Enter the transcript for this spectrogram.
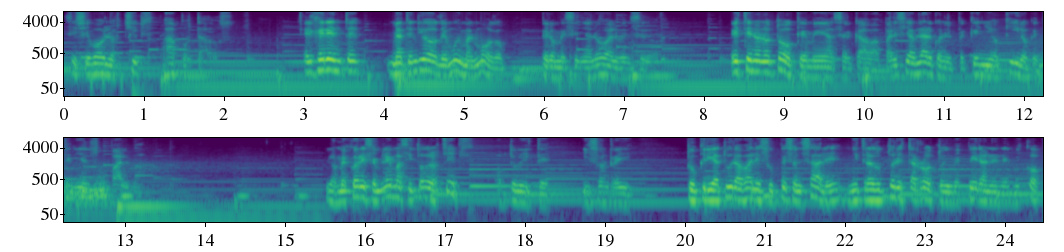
se llevó los chips apostados. El gerente me atendió de muy mal modo, pero me señaló al vencedor. Este no notó que me acercaba, parecía hablar con el pequeño Quiro que tenía en su palma. Los mejores emblemas y todos los chips, tuviste y sonreí. Tu criatura vale su peso en sal, ¿eh? Mi traductor está roto y me esperan en el MICOP.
